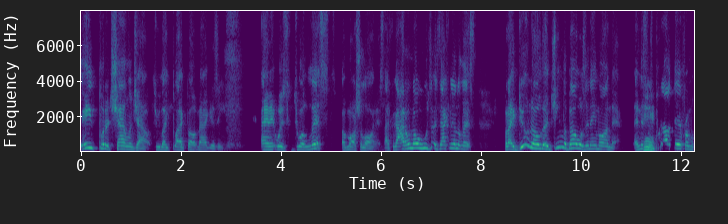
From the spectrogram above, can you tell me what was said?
they put a challenge out through like Black Belt Magazine. And it was to a list of martial artists. I forgot, I don't know who's exactly on the list, but I do know that Gene LeBell was a name on there. And this mm. was put out there from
